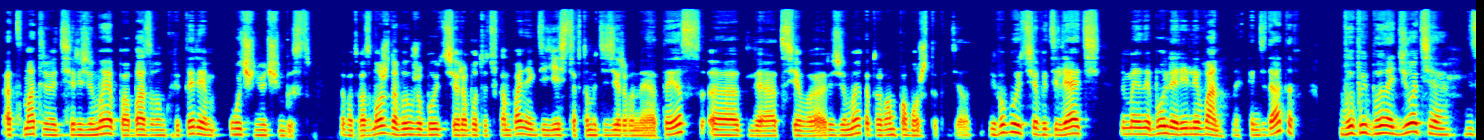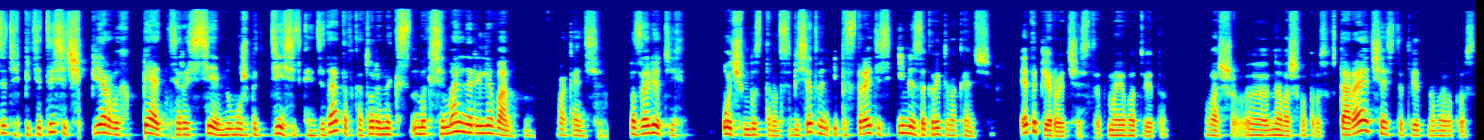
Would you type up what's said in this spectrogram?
отсматривать резюме по базовым критериям очень-очень быстро. Вот, возможно, вы уже будете работать в компании, где есть автоматизированный АТС э, для отсева резюме, который вам поможет это делать. И вы будете выделять наиболее релевантных кандидатов. Вы, вы, найдете из этих пяти тысяч первых 5-7, ну, может быть, 10 кандидатов, которые максимально релевантны вакансии. Позовете их очень быстро на собеседование и постарайтесь ими закрыть вакансию. Это первая часть от моего ответа ваш, э, на ваш вопрос. Вторая часть ответа на мой вопрос,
